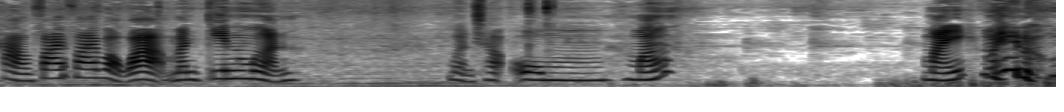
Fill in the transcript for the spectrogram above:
ถามฝ้ายฝ้ายบอกว่ามันกินเหมือน เหมือนชะอมมั้งไหม ไม่รู้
